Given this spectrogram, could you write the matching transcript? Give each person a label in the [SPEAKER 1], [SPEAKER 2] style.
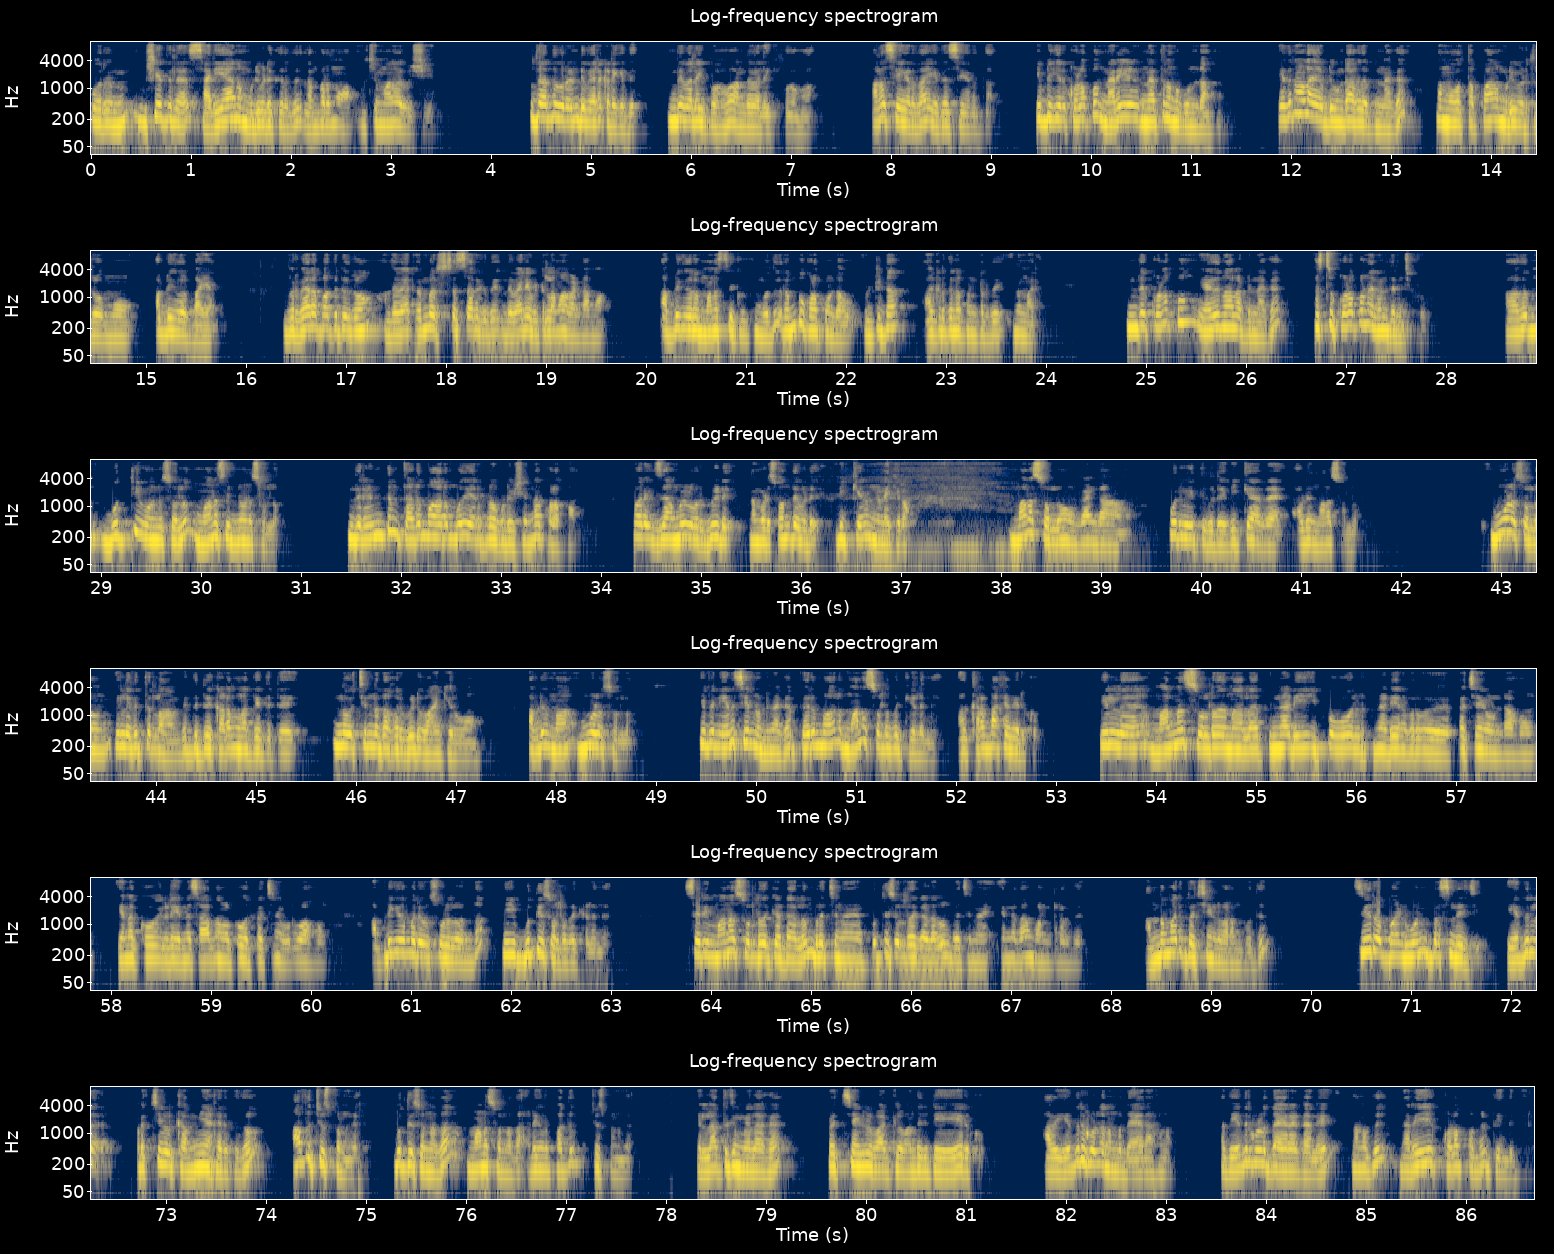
[SPEAKER 1] ஒரு விஷயத்துல சரியான முடிவெடுக்கிறது ரொம்ப ரொம்ப முக்கியமான ஒரு விஷயம். உதாரணத்துக்கு ஒரு ரெண்டு வேலை கிடைக்குது. இந்த வேலைக்கு போகவா அந்த வேலைக்கு போகவா? அதை செய்கிறதா இதை செய்கிறதா இப்படிங்கிற குழப்பம் நிறைய நேரத்தில் நமக்கு உண்டாகும். எதனால் எப்படி உண்டாகுது அப்படின்னாக்கா நம்ம ஒரு தப்பான முடிவு எடுத்துருவோமோ அப்படிங்கிற ஒரு பயம். இப்போ வேலை பார்த்துட்டு இருக்கிறோம் அந்த வேலை ரொம்ப ஸ்ட்ரெஸ்ஸாக இருக்குது இந்த வேலையை விட்டுலாமா வேண்டாமா? அப்படிங்கிற ஒரு மனசுக்கு இருக்கும்போது ரொம்ப குழப்பம் உண்டாகும். விட்டுட்டா அதுக்கடுத்து என்ன பண்ணுறது இந்த மாதிரி. இந்த குழப்பம் எதனால் அப்படின்னாக்கா ஃபஸ்ட்டு குழப்பம்னு என்னன்னு தெரிஞ்சுக்கணும். அதாவது புத்தி ஒன்று சொல்லும் மனசு இன்னொன்று சொல்லும். இந்த ரெண்டும் தடுமாறும் போது ஏற்படக்கூடிய விஷயம் தான் குழப்பம். ஃபார் எக்ஸாம்பிள் ஒரு வீடு நம்மளுடைய சொந்த வீடு விற்கணும்னு நினைக்கிறோம். மனசு சொல்லும் வேண்டாம் பூர்வீகத்து வீடு விற்காத அப்படின்னு மனசு சொல்லும். மூளை சொல்லும் இல்லை வித்துடலாம் வித்துட்டு கடன்லாம் தீர்த்துட்டு இன்னொரு சின்னதாக ஒரு வீடு வாங்கிக்கிடுவோம் அப்படின்னு ம- மூளை சொல்லும். இப்போ நீ என்ன செய்யணும் அப்படின்னாக்கா பெரும்பாலும் மனசு சொல்றதை கேளுங்க. அது கரெக்டாகவே இருக்கும். இல்லை மனசு சொல்றதுனால பின்னாடி இப்போவோ இல்லை பின்னாடி எனக்கு ஒரு பிரச்சனைகள் உண்டாகும். எனக்கோ இல்லை என்ன சார்ந்தவங்களுக்கோ ஒரு பிரச்சனை உருவாகும் அப்படிங்கிற மாதிரி ஒரு சூழல் வந்தால் நீ புத்தி சொல்கிறத கேளுங்க. சரி மனசு சொல்கிறது கேட்டாலும் பிரச்சனை புத்தி சொல்கிறது கேட்டாலும் பிரச்சனை என்னதான் பண்ணுறது அந்த மாதிரி பிரச்சனைகள் வரும்போது ஜீரோ பாயிண்ட் ஒன் பர்சன்டேஜ் எதில் பிரச்சனைகள் கம்மியாக இருக்குதோ அதை சூஸ் பண்ணுங்க. புத்தி சொன்னதா மன சொன்னதா அப்படிங்கிறத பார்த்து சூஸ் பண்ணுங்கள் எல்லாத்துக்கும் மேலாக பிரச்சனைகள் வாழ்க்கையில் வந்துக்கிட்டே இருக்கும். அதை எதிர்கொள்ள நம்ம தயாராகணும். அது எதிர்கொள்ள தயாராகிட்டாலே நமக்கு நிறைய குழப்பங்கள் தீர்ந்து போயிடும்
